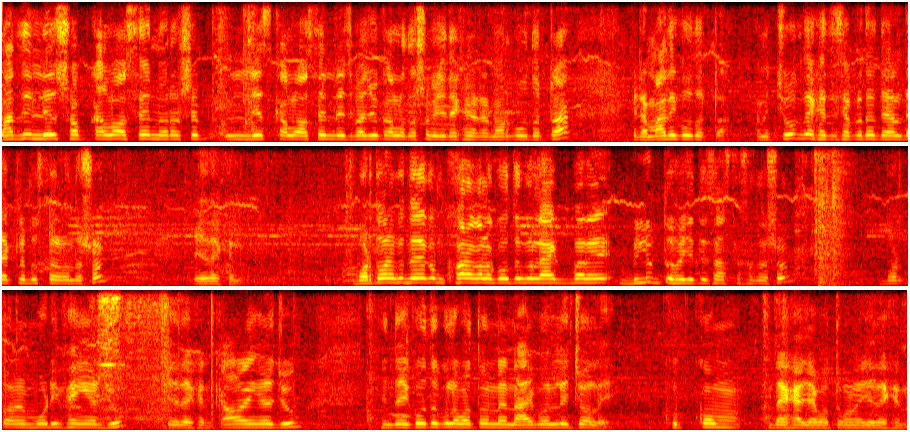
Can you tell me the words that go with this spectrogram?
মাদির লেজ সব কালো আছে নরসেপ লেজ কালো আছে লেজ বাজু কালো। দর্শক, এই দেখেন এটা নর কবুতরটা, এটা মাদি কবুতরটা। আমি চোখ দেখা দিচ্ছি আপনাদের দেখলে বুঝতে পারবেন দর্শক। এই দেখেন, বর্তমানে কিন্তু এরকম খরা গলা কৌতুকগুলো একবারে বিলুপ্ত হয়ে যেতেছে আস্তে আস্তে দর্শক। বর্তমানে মডিফাইং এর যুগ যে দেখেন কালারিং এর যুগ, কিন্তু এই কৌতুকগুলো বর্তমানে নাই বললেই চলে। খুব কম দেখা যায় বর্তমানে যে দেখেন।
